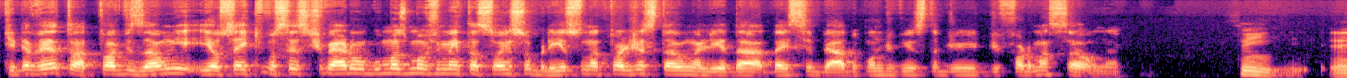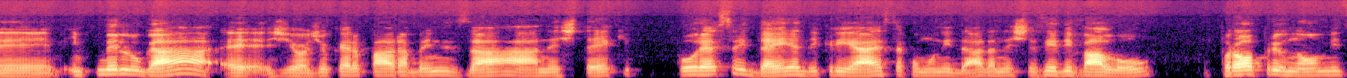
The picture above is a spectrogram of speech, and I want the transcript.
queria ver a tua, a tua visão, e, e, eu sei que vocês tiveram algumas movimentações sobre isso na tua gestão ali da, da SBA do ponto de vista de, de formação, né? Sim, é, em primeiro lugar, é, George, eu quero parabenizar a Anestec por essa ideia de criar essa comunidade anestesia de valor. O próprio nome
